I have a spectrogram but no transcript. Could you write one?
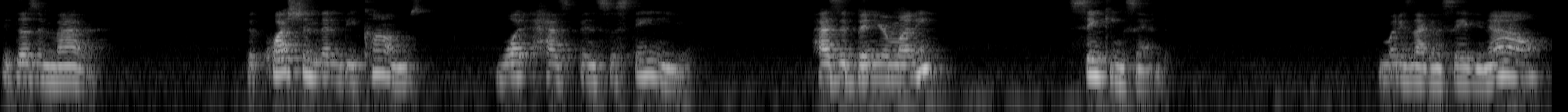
it doesn't matter. The question then becomes what has been sustaining you? Has it been your money? Sinking sand. Money's not going to save you now.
